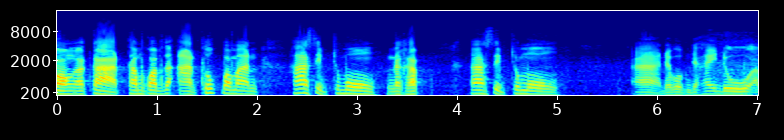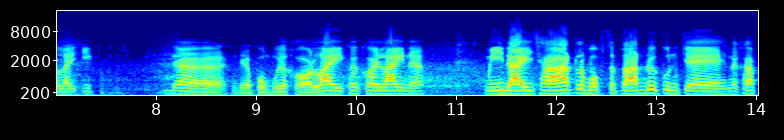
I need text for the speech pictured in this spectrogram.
กองอากาศทำความสะอาดทุกประมาณ 50 ชั่วโมงนะครับ 50 ชั่วโมงอ่าเดี๋ยวผมจะให้ดูอะไรอีก เเดี๋ยวผมจะขอไล่ค่อย ๆ ไล่นะ มีไดชาร์จ ระบบสตาร์ทด้วยกุญแจนะครับ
